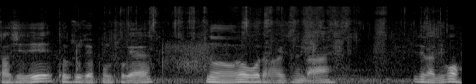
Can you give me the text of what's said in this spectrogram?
다시 특수 제품 속에 넣어보도록 하겠습니다. 이래가지고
